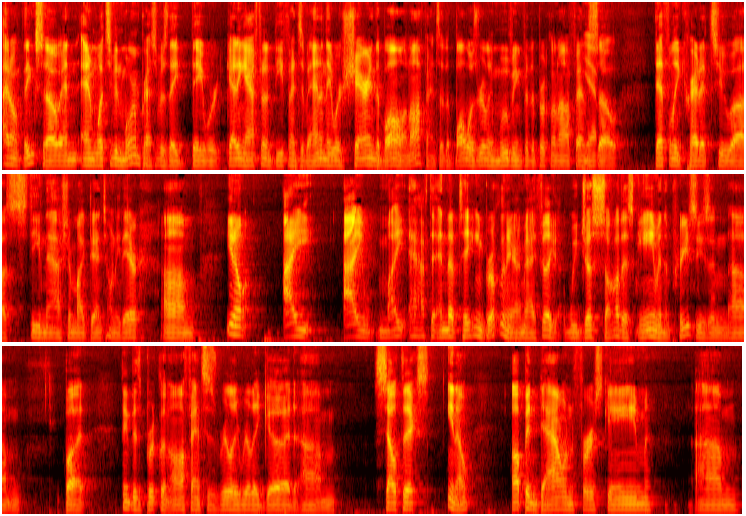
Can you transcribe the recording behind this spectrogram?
I don't think so. And and what's even more impressive is they they were getting after the defensive end and they were sharing the ball on offense. So the ball was really moving for the Brooklyn offense. Yep. So definitely credit to uh, Steve Nash and Mike D'Antoni there. Um, you know, I I might have to end up taking Brooklyn here. I mean, I feel like we just saw this game in the preseason, um, but think this Brooklyn offense is really, really good. Um, Celtics, you know, up and down first game. Um,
